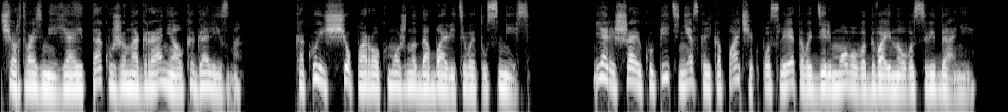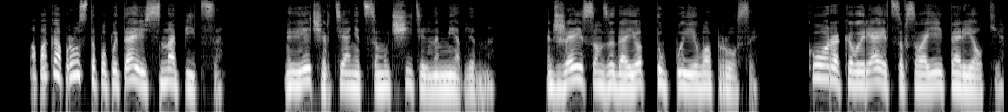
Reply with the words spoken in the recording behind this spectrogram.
Черт возьми, я и так уже на грани алкоголизма. Какой еще порог можно добавить в эту смесь? Я решаю купить несколько пачек после этого дерьмового двойного свидания а пока просто попытаюсь напиться. Вечер тянется мучительно медленно. Джейсон задает тупые вопросы. Кора ковыряется в своей тарелке,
